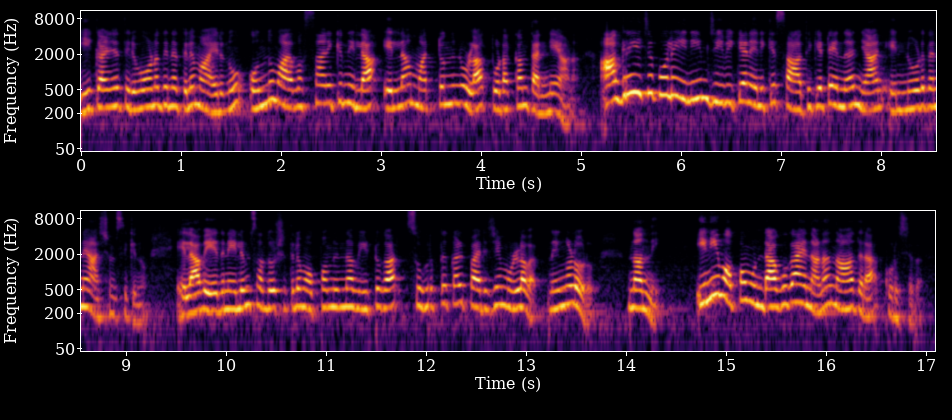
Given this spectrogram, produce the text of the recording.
ഈ കഴിഞ്ഞ തിരുവോണ ദിനത്തിലും ആയിരുന്നു ഒന്നും അവസാനിക്കുന്നില്ല എല്ലാം മറ്റൊന്നിനുള്ള തുടക്കം തന്നെയാണ്. ആഗ്രഹിച്ച പോലെ ഇനിയും ജീവിക്കാൻ എനിക്ക് സാധിക്കട്ടെ എന്ന് ഞാൻ എന്നോട് തന്നെ ആശംസിക്കുന്നു. എല്ലാ വേദനയിലും സന്തോഷത്തിലും ഒപ്പം നിന്ന വീട്ടുകാർ സുഹൃത്തുക്കൾ പരിചയമുള്ളവർ നിങ്ങളോടും നന്ദി. ഇനിയും ഒപ്പം ഉണ്ടാകുക എന്നാണ് നാദറ കുറിച്ചത്.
